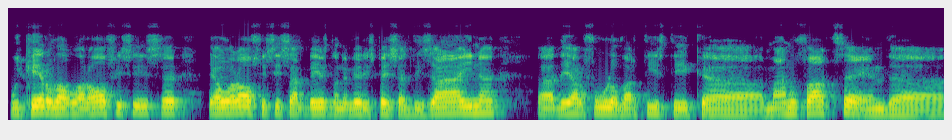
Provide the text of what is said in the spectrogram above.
We care of our offices. Uh, our offices are based on a very special design. Uh, they are full of artistic uh, manufacture, and uh,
